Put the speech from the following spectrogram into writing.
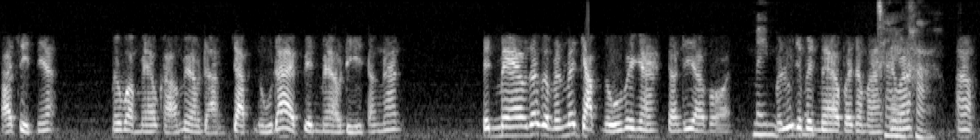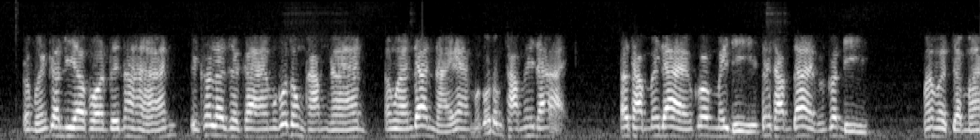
ภาษิตเนี้ยไม่ว่าแมวขาวแมวดำจับหนูได้เป็นแมวดีทั้งนั้น เป็นแมวถ้าเกิดมันไม่จับหนูไปไงจันทิยาพรไม่ไม่รู้จะเป็นแมวไปทำไมใช่ใช่ไหมค่ะอ้าวก็เหมือนกันทิยาพรเป็นทหาร เป็นข้าราชการมันก็ต้องทำงานทำงานด้านไหนอะมันก็ต้องทำให้ได้ ถ้าทำไม่ได้มันก็ไม่ดี ถ้าทำได้มันก็ดีไม่ว่าจะมา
